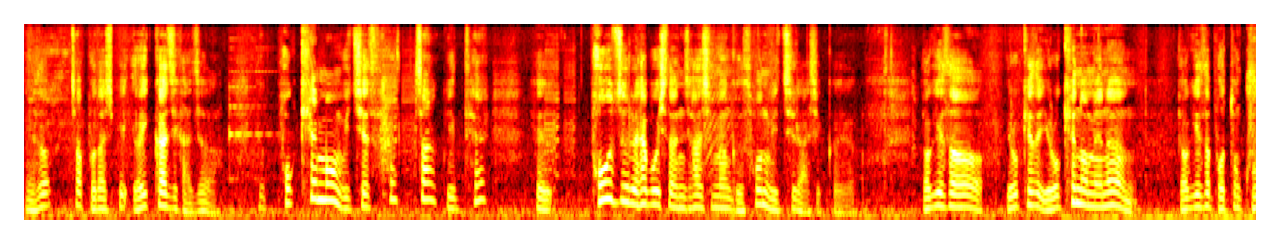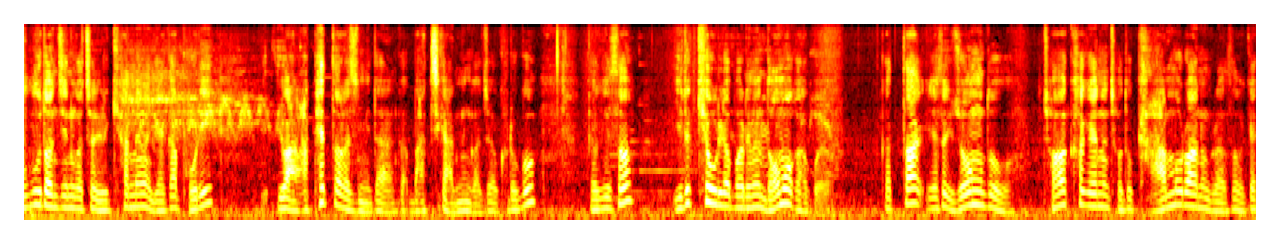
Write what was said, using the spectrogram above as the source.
그래서 쫙 보다시피 여기까지 가죠. 포켓몬 위치에서 살짝 밑에 그 포즈를 해보시던지 하시면 그 손 위치를 아실 거예요. 여기서 이렇게 해서 이렇게 놓으면은 여기서 보통 구구 던지는 것처럼 이렇게 하면은 얘가 볼이 요 앞에 떨어집니다. 그러니까 맞지가 않는 거죠. 그리고 여기서 이렇게 올려버리면 넘어가고요. 그러니까 딱 그래서 이 정도 정확하게는 저도 감으로 하는 거라서 이렇게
